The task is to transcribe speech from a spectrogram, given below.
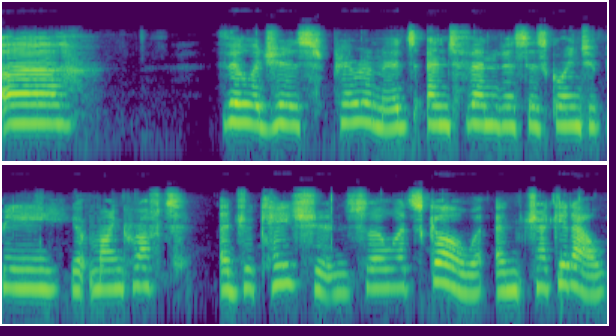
uh, village's pyramid and then this is going to be your Minecraft education. So let's go and check it out.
